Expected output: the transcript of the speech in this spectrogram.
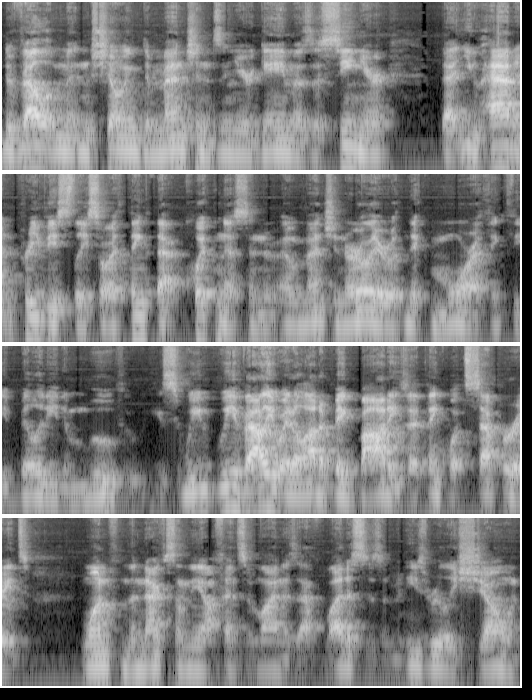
development and showing dimensions in your game as a senior that you hadn't previously. So I think that quickness, and I mentioned earlier with Nick Moore, I think the ability to move. We, we evaluate a lot of big bodies. I think what separates one from the next on the offensive line is athleticism. And he's really shown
